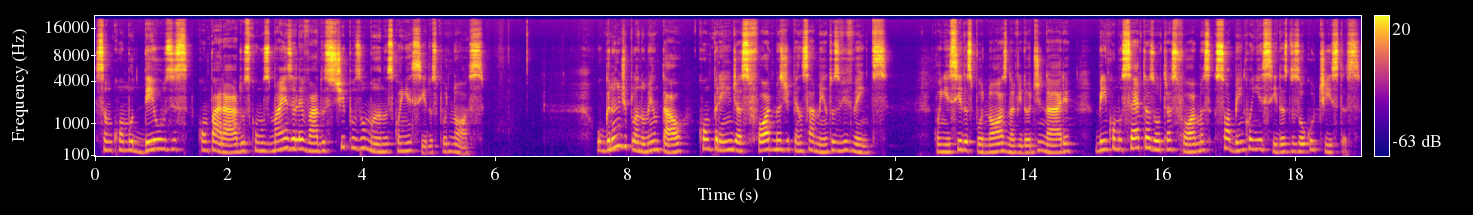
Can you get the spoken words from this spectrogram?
são como deuses comparados com os mais elevados tipos humanos conhecidos por nós. O grande plano mental compreende as formas de pensamentos viventes, conhecidas por nós na vida ordinária, bem como certas outras formas só bem conhecidas dos ocultistas.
